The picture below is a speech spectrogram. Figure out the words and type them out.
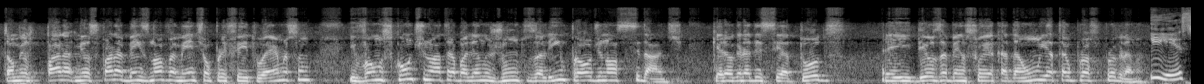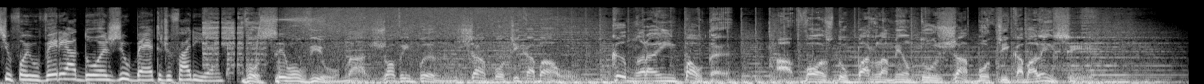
Então, meus, para, meus parabéns novamente ao prefeito Emerson e vamos continuar trabalhando juntos ali em prol de nossa cidade. Quero agradecer a todos e Deus abençoe a cada um e até o próximo programa. E este foi o vereador Gilberto de Faria. Você ouviu na Jovem Pan Jaboticabal. Câmara em pauta. A voz do parlamento jaboticabalense.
